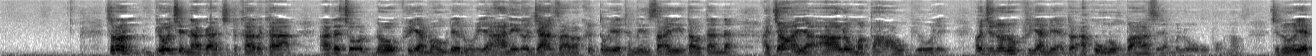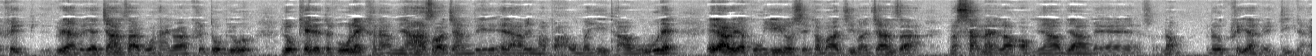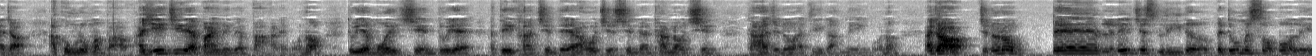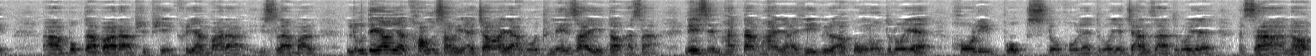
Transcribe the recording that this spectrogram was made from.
ဆိုတော့ပြောချင်တာကတစ်ခါတစ်ခါအာတချို့တော့ခရိယာမဟုတ်တဲ့လူတွေအာနေတော့ဂျန်စာမှာခရစ်တော်ရဲ့သမင်းစားရည်တောက်တန်းအကြောင်းအရာအားလုံးမပါဘူးပြောလေဟောကျွန်တော်တို့ခရိယာတွေအတွက်အကုန်လုံးပါစရာမလိုဘူးပေါ့နော်ကျွန်တော်ရဲ့ခရစ်ယာန်တွေရဲ့ဂျန်စာကိုနိုင်ကခရစ်တော်ပြောလုတ်ခဲ့တဲ့တကိုးလက်ခဏများစွာကြံသေးတယ်အဲ့ဒါတွေမပါဘူးမရေးထားဘူးတဲ့အဲ့ဒါတွေအကုန်ရေးလို့စင်ကဘာကြီးမှာဂျန်စာမဆက်နိုင်တော့အောင်များပြားမယ်ဆိုတော့နော် တို့ခရိယန်တွေတည်တာအဲကြောင့်အကုန်လုံးမပါဘူးအရေးကြီးတဲ့အပိုင်းတွေပဲပါတယ်ပေါ့နော်သူရဲ့မွေးခြင်းသူရဲ့အသေးခံခြင်းတရားဟောခြင်းရှင်ပြန်ထမြောက်ခြင်းဒါကကျွန်တော်အတိက main ပေါ့နော်အဲကြောင့်ကျွန်တော်တို့ ပဲ religious leader ဘယ်သူမဆိုပေါ့လေအာဗုဒ္ဓဘာသာဖြစ်ဖြစ်ခရစ်ယာန်ဘာသာအစ္စလာမ်ဘာသာလူတယောက်ရဲ့ခေါင်းဆောင်ရဲ့အကြောင်းအရာကိုသမင်းစားရည်တော့အစနေ့စဉ်မှတ်တမ်းမှရရေးပြီးတော့အကုန်လုံးသူတို့ရဲ့ holy books လို့ခေါ်လဲသူတို့ရဲ့ကျမ်းစာသူတို့ရဲ့အစာနော်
